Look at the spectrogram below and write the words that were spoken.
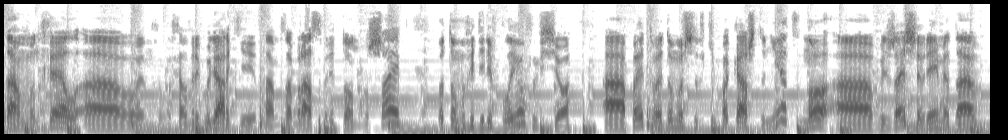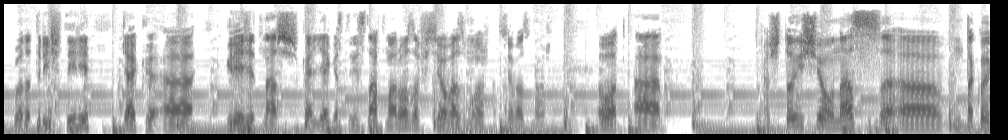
там в НХЛ, э, в НХЛ в регулярке там забрасывали тонну шайб, потом выходили в плей-офф и все. А, поэтому я думаю, что все-таки пока что нет, но а, в ближайшее время, да, года 3-4, как а, грезит наш коллега Станислав Морозов, все возможно, все возможно. Вот. А, что еще у нас? Э, ну, такой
